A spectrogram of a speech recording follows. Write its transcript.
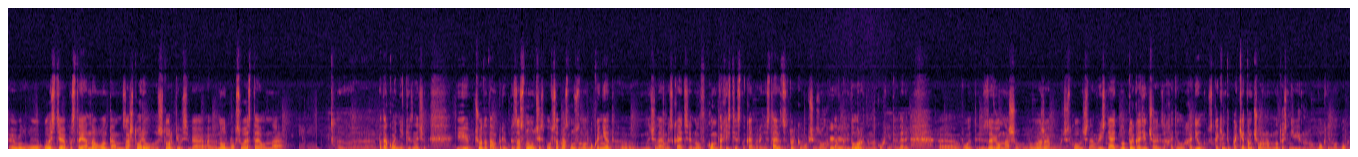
Э, У гостя постоянно он там зашторил шторки у себя, э, ноутбук свой оставил на э, подоконнике, значит, и что-то там при- заснул, через полчаса проснулся, ноутбука нет, э, начинаем искать, ну, в комнатах, естественно, камеры не ставятся, только в общих зонах, да, в коридорах, там, на кухне и так далее, Э, вот, зовем нашего уважаемого участкового, начинаем выяснять, ну, только один человек заходил, выходил с каким-то пакетом черным, ну, то есть не видно, ноутбук, не ноутбук,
